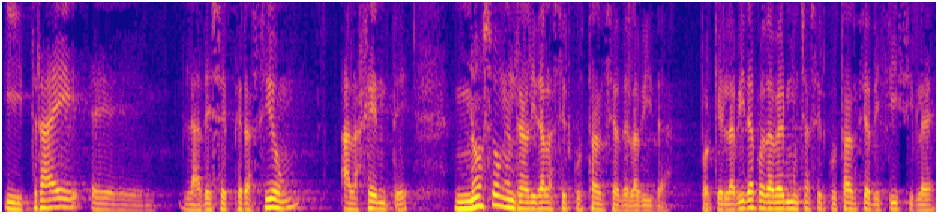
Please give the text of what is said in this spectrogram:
y trae eh, la desesperación a la gente no son en realidad las circunstancias de la vida, porque en la vida puede haber muchas circunstancias difíciles,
